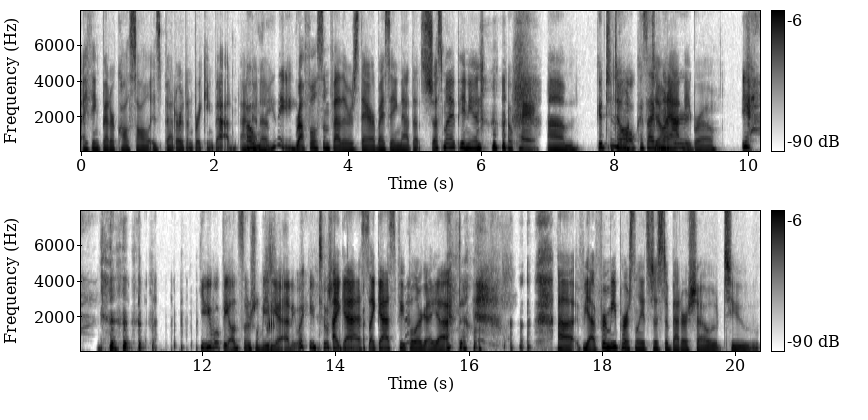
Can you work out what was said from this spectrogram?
I think Better Call Saul is better than Breaking Bad. I'm oh, going to really? ruffle some feathers there by saying that. That's just my opinion. Okay. um Good to know because I've don't never, at me, bro. Yeah. You would be on social media anyway. I find out. guess. I guess people are gonna. Yeah. no. uh, yeah. For me personally, it's just a better show to.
